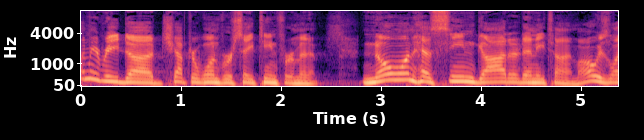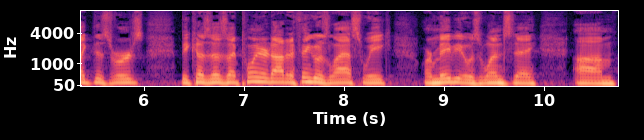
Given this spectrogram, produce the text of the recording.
Let me read uh, chapter 1, verse 18 for a minute. No one has seen God at any time. I always like this verse because, as I pointed out, I think it was last week or maybe it was Wednesday, um,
